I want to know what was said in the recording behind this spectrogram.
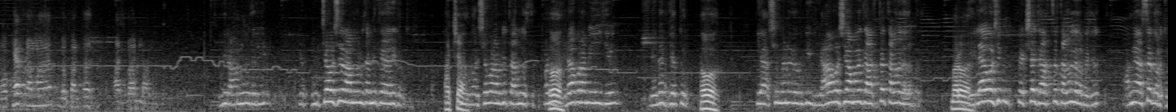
मोठ्या प्रमाणात लोकांचा हातभार लागतो ही रामनवमी झाली की पुढच्या वर्षी रामनवमीची आम्ही तयारी करतो. अच्छा. वर्षभर आमची चालू असते. पण हो. महिनाभर आम्ही ही जी मेहनत घेतो हो. ती अशी मेहनत करतो की या वर्षी आम्हाला जास्त चांगलं झालं पाहिजे. बरोबर. गेल्या वर्षीपेक्षा जास्त चांगलं झालं पाहिजे. आम्ही असं करतो.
